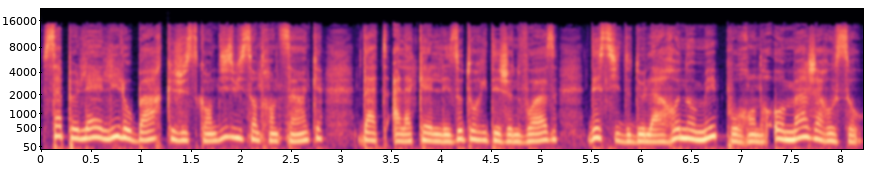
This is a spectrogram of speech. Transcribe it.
s'appelait l'île aux barques jusqu'en 1835, date à laquelle les autorités genevoises décident de la renommer pour rendre hommage à Rousseau.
